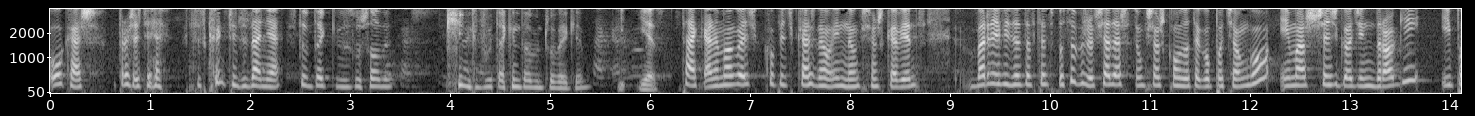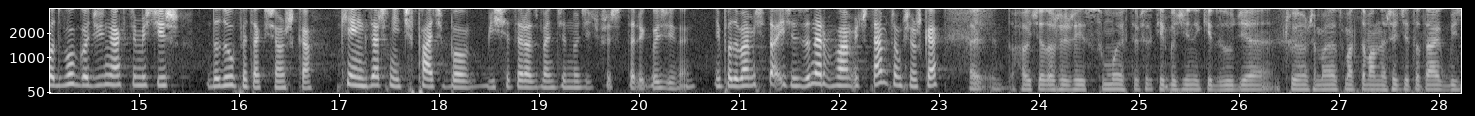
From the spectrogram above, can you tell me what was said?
Łukasz, proszę cię, chcę skończyć zdanie. Jestem taki wzruszony. King był takim dobrym człowiekiem. Jest. Tak, ale mogłeś kupić każdą inną książkę, więc bardziej widzę to w ten sposób, że wsiadasz z tą książką do tego pociągu i masz 6 godzin drogi i po dwóch godzinach ty myślisz, do dupy ta książka. King, zacznij ćpać, bo mi się teraz będzie nudzić przez 4 godziny. Nie podoba mi się to i się zdenerwowałam i czytałam tą książkę. Chodzi o to, że jeżeli sumujesz te wszystkie godziny, kiedy ludzie czują, że mają zmarnowane życie, to tak jakbyś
